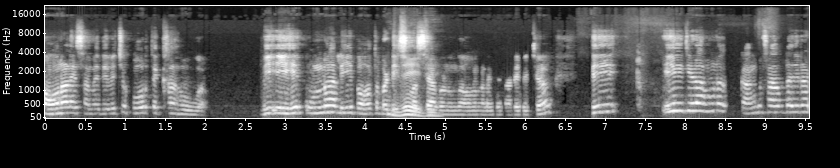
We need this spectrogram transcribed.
ਆਉਣ ਵਾਲੇ ਸਮੇਂ ਦੇ ਵਿੱਚ ਹੋਰ ਤਿੱਖਾ ਹੋਊਗਾ। ਵੀ ਇਹ ਉਹਨਾਂ ਲਈ ਬਹੁਤ ਵੱਡੀ ਸਮੱਸਿਆ। ਬਣੂਗਾ ਆਉਣ ਵਾਲੇ ਦਿਨਾਂ ਦੇ ਵਿੱਚ। ਤੇ ਇਹ ਜਿਹੜਾ ਹੁਣ ਕੰਗ ਸਾਹਿਬ ਦਾ ਜਿਹੜਾ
